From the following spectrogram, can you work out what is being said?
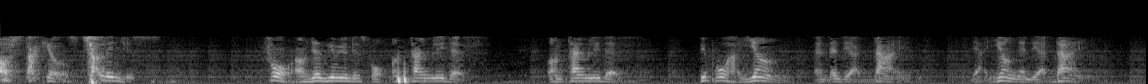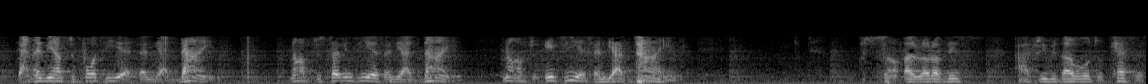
Obstacles, challenges. Four. I'll just give you this four. Untimely death. Untimely death. People are young and then they are dying. They are young and they are dying. They are maybe up to 40 years and they are dying. Now up to 70 years and they are dying. Now up to 80 years and they are dying. So a lot of this are attributable to curses.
